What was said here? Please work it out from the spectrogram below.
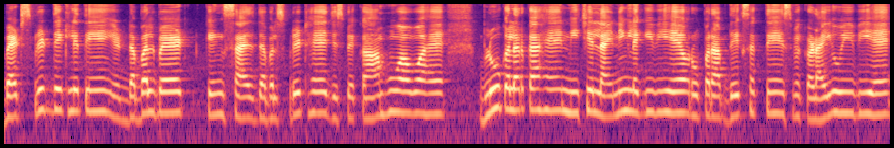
बेड स्प्रिट देख लेते हैं, ये double bed king size double spread है, जिस पे काम हुआ हुआ है। ब्लू कलर का है, नीचे लाइनिंग लगी हुई है और ऊपर आप देख सकते हैं, इसमें कढ़ाई हुई हुई है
